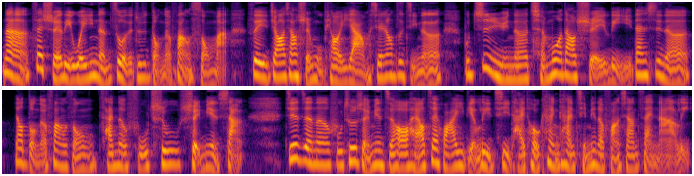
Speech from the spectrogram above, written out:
那在水里唯一能做的就是懂得放松嘛，所以就要像水母漂一样，我们先让自己呢不至于呢沉没到水里，但是呢要懂得放松，才能浮出水面上。接着呢浮出水面之后，还要再花一点力气抬头看看前面的方向在哪里，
